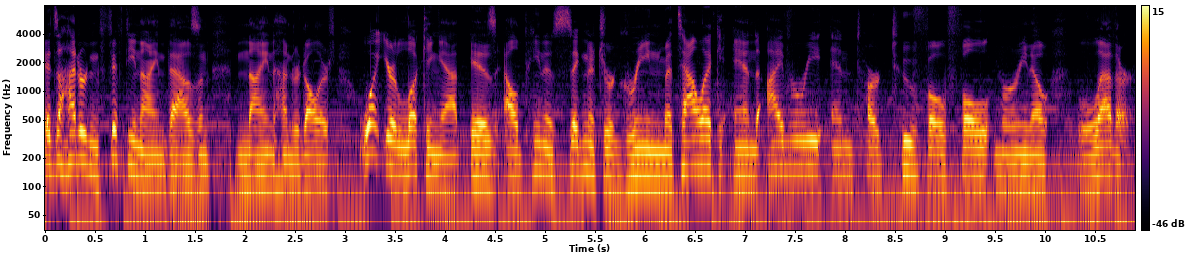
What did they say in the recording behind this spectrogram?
it's $159,900. What you're looking at is Alpina's signature green metallic and ivory and tartufo full merino leather.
